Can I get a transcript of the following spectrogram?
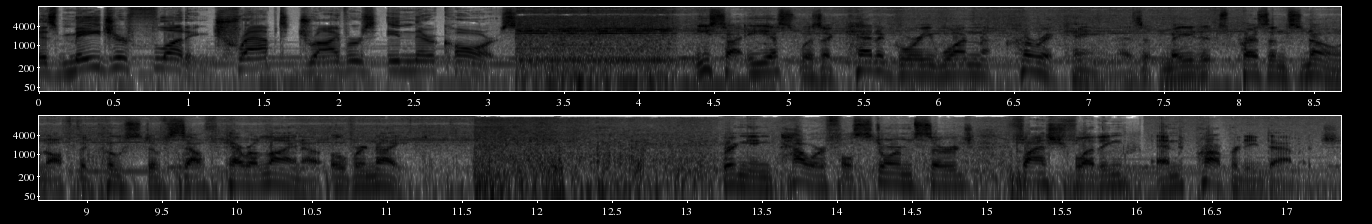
as major flooding trapped drivers in their cars. Isaias was a Category 1 hurricane as it made its presence known off the coast of South Carolina overnight, bringing powerful storm surge, flash flooding, and property damage.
